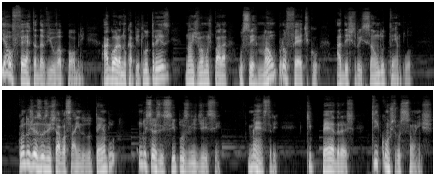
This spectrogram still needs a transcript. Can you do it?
e a oferta da viúva pobre. Agora, no capítulo 13, nós vamos para o sermão profético, a destruição do templo. Quando Jesus estava saindo do templo, um dos seus discípulos lhe disse: Mestre, que pedras que construções?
